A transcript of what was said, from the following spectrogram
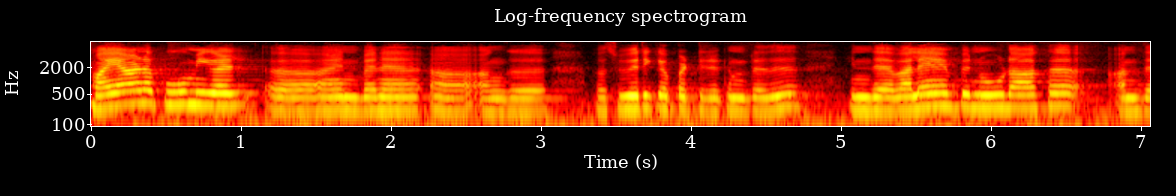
மயான பூமிகள் என்பன அங்கு சுவரிக்கப்பட்டிருக்கின்றது இந்த வலையமைப்பின் ஊடாக அந்த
